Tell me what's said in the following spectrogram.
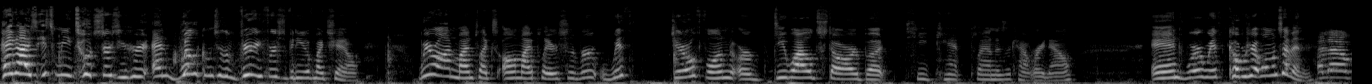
Hey guys, it's me, Toadstars here, and welcome to the very first video of my channel. We're on Mineplex on my player server with Gerald Fun or D Wild Star, but he can't play on his account right now. And we're with CobraJet117. Hello,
